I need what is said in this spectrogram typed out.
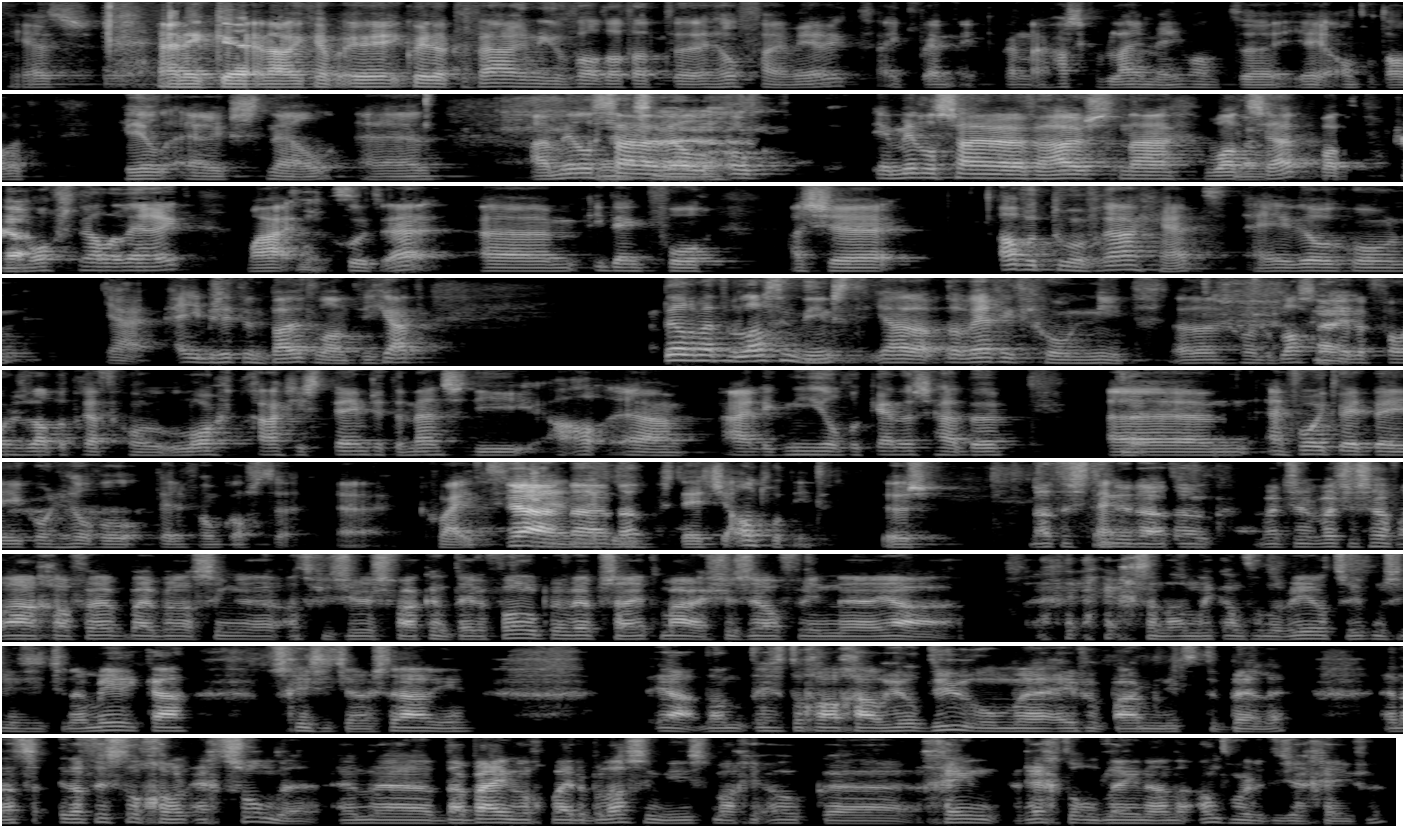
Yes. En ik, nou, ik, heb, ik weet uit ervaring in ieder geval dat dat heel fijn werkt. Ik ben, ik ben er hartstikke blij mee, want jij antwoordt altijd heel erg snel. En inmiddels zijn we wel ook inmiddels zijn we verhuisd naar WhatsApp, wat nog sneller werkt. Maar goed, hè, um, ik denk voor als je af en toe een vraag hebt en je wil gewoon, ja, en je bezit in het buitenland, je gaat bellen met de Belastingdienst, ja, dat, dat werkt gewoon niet. Dat is gewoon de belastingtelefoon, nee. dat betreft gewoon log, traag systeem. Zitten mensen die al, ja, eigenlijk niet heel veel kennis hebben. Um, en voor je het weet ben je gewoon heel veel telefoonkosten uh, kwijt. Ja, en nou, heb je dat... nog steeds je antwoord niet. Dus dat is het inderdaad ook. Wat je, wat je zelf aangaf hè, bij belastingadviseurs, vaak een telefoon op hun website. Maar als je zelf in, uh, ja, ergens aan de andere kant van de wereld zit, misschien zit je in Amerika, misschien zit je in Australië. Ja, dan is het toch al gauw heel duur om uh, even een paar minuten te bellen. En dat, dat is toch gewoon echt zonde. En uh, daarbij nog bij de Belastingdienst mag je ook geen rechten ontlenen aan de antwoorden die zij geven.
